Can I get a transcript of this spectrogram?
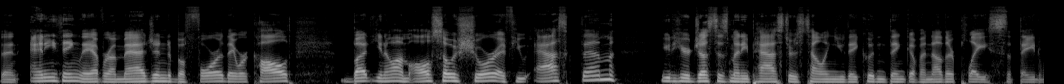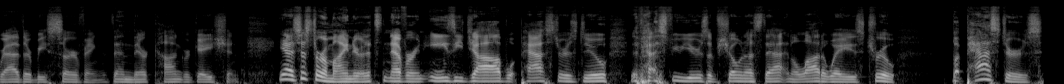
than anything they ever imagined before they were called. But, you know, I'm also sure if you asked them, you'd hear just as many pastors telling you they couldn't think of another place that they'd rather be serving than their congregation. Yeah, it's just a reminder that's never an easy job. What pastors do, the past few years have shown us that in a lot of ways true. But pastors,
